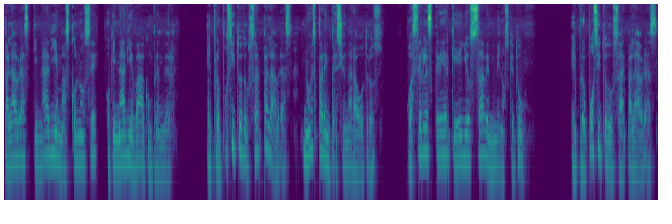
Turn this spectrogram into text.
palabras que nadie más conoce o que nadie va a comprender. El propósito de usar palabras no es para impresionar a otros o hacerles creer que ellos saben menos que tú. El propósito de usar palabras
